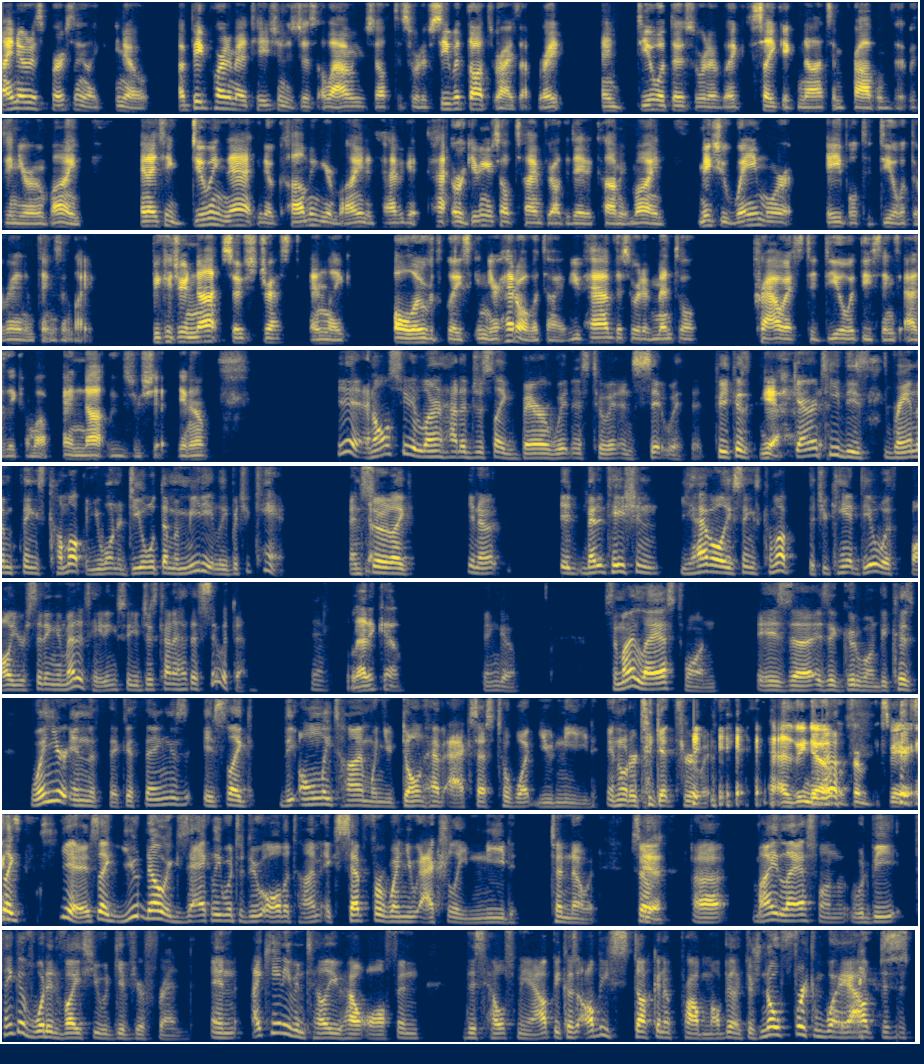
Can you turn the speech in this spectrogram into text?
I noticed personally, like, you know, a big part of meditation is just allowing yourself to sort of see what thoughts rise up, right? And deal with those sort of like psychic knots and problems that within your own mind. And I think doing that, you know, calming your mind and having it or giving yourself time throughout the day to calm your mind makes you way more able to deal with the random things in life because you're not so stressed and like all over the place in your head all the time. You have the sort of mental prowess to deal with these things as they come up and not lose your shit, you know? Yeah, and also you learn how to just like bear witness to it and sit with it because yeah, guaranteed these random things come up and you want to deal with them immediately, but you can't. And so, like, you know, it meditation, you have all these things come up that you can't deal with while you're sitting and meditating. So you just kind of have to sit with them. Yeah. Let it go. Bingo. So my last one is uh, is a good one because when you're in the thick of things, it's like the only time when you don't have access to what you need in order to get through it. As we know, you know, from experience. It's like, yeah, it's like you know exactly what to do all the time, except for when you actually need to know it. So, yeah. uh, my last one would be think of what advice you would give your friend. And I can't even tell you how often this helps me out because I'll be stuck in a problem. I'll be like, there's no freaking way out. This is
